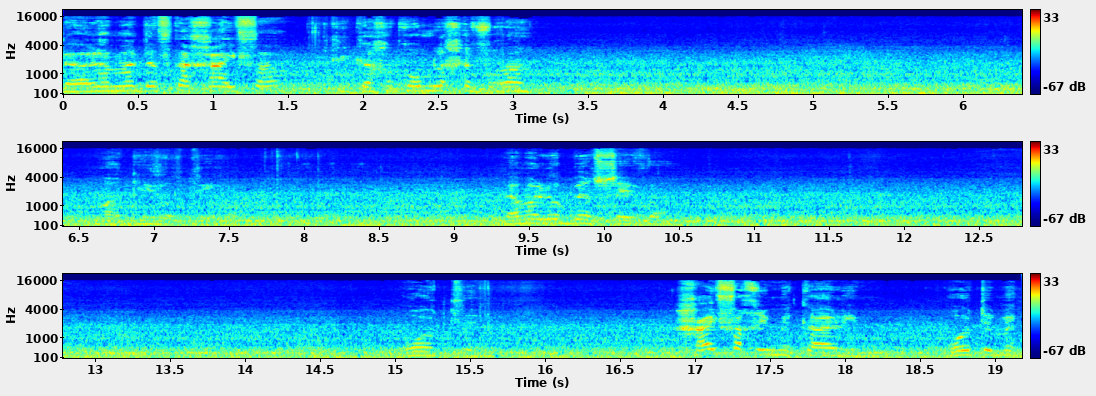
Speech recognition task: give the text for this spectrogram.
למה דווקא חיפה? כי ככה קוראים לחברה. מרגיז אותי. למה לא באר שבע? רותם. חיפה כימיקלים. רותם הם...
